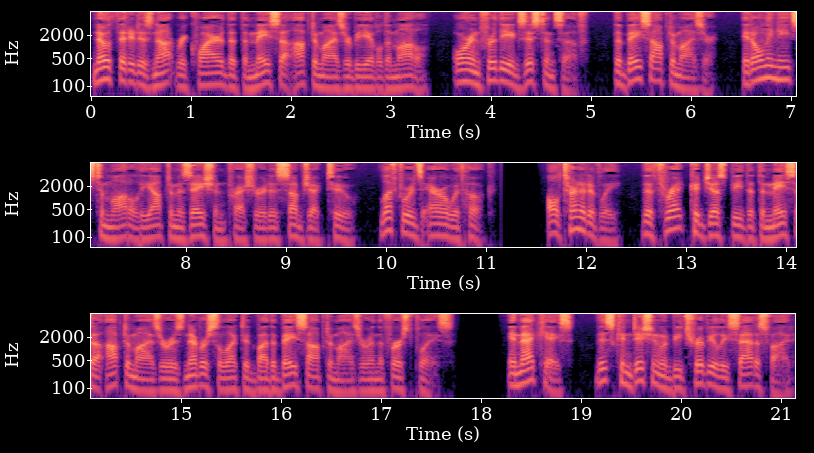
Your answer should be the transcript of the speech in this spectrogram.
Note that it is not required that the MESA optimizer be able to model, or infer the existence of, the base optimizer, it only needs to model the optimization pressure it is subject to, leftwards arrow with hook. Alternatively, the threat could just be that the MESA optimizer is never selected by the base optimizer in the first place. In that case, this condition would be trivially satisfied,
